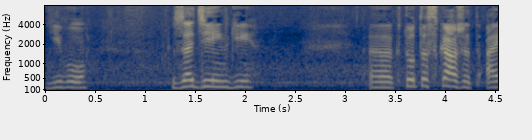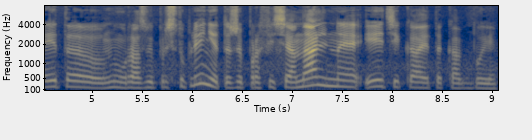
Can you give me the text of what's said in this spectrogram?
его за деньги. Э, кто-то скажет, а это, ну, разве преступление? Это же профессиональная этика, это как бы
